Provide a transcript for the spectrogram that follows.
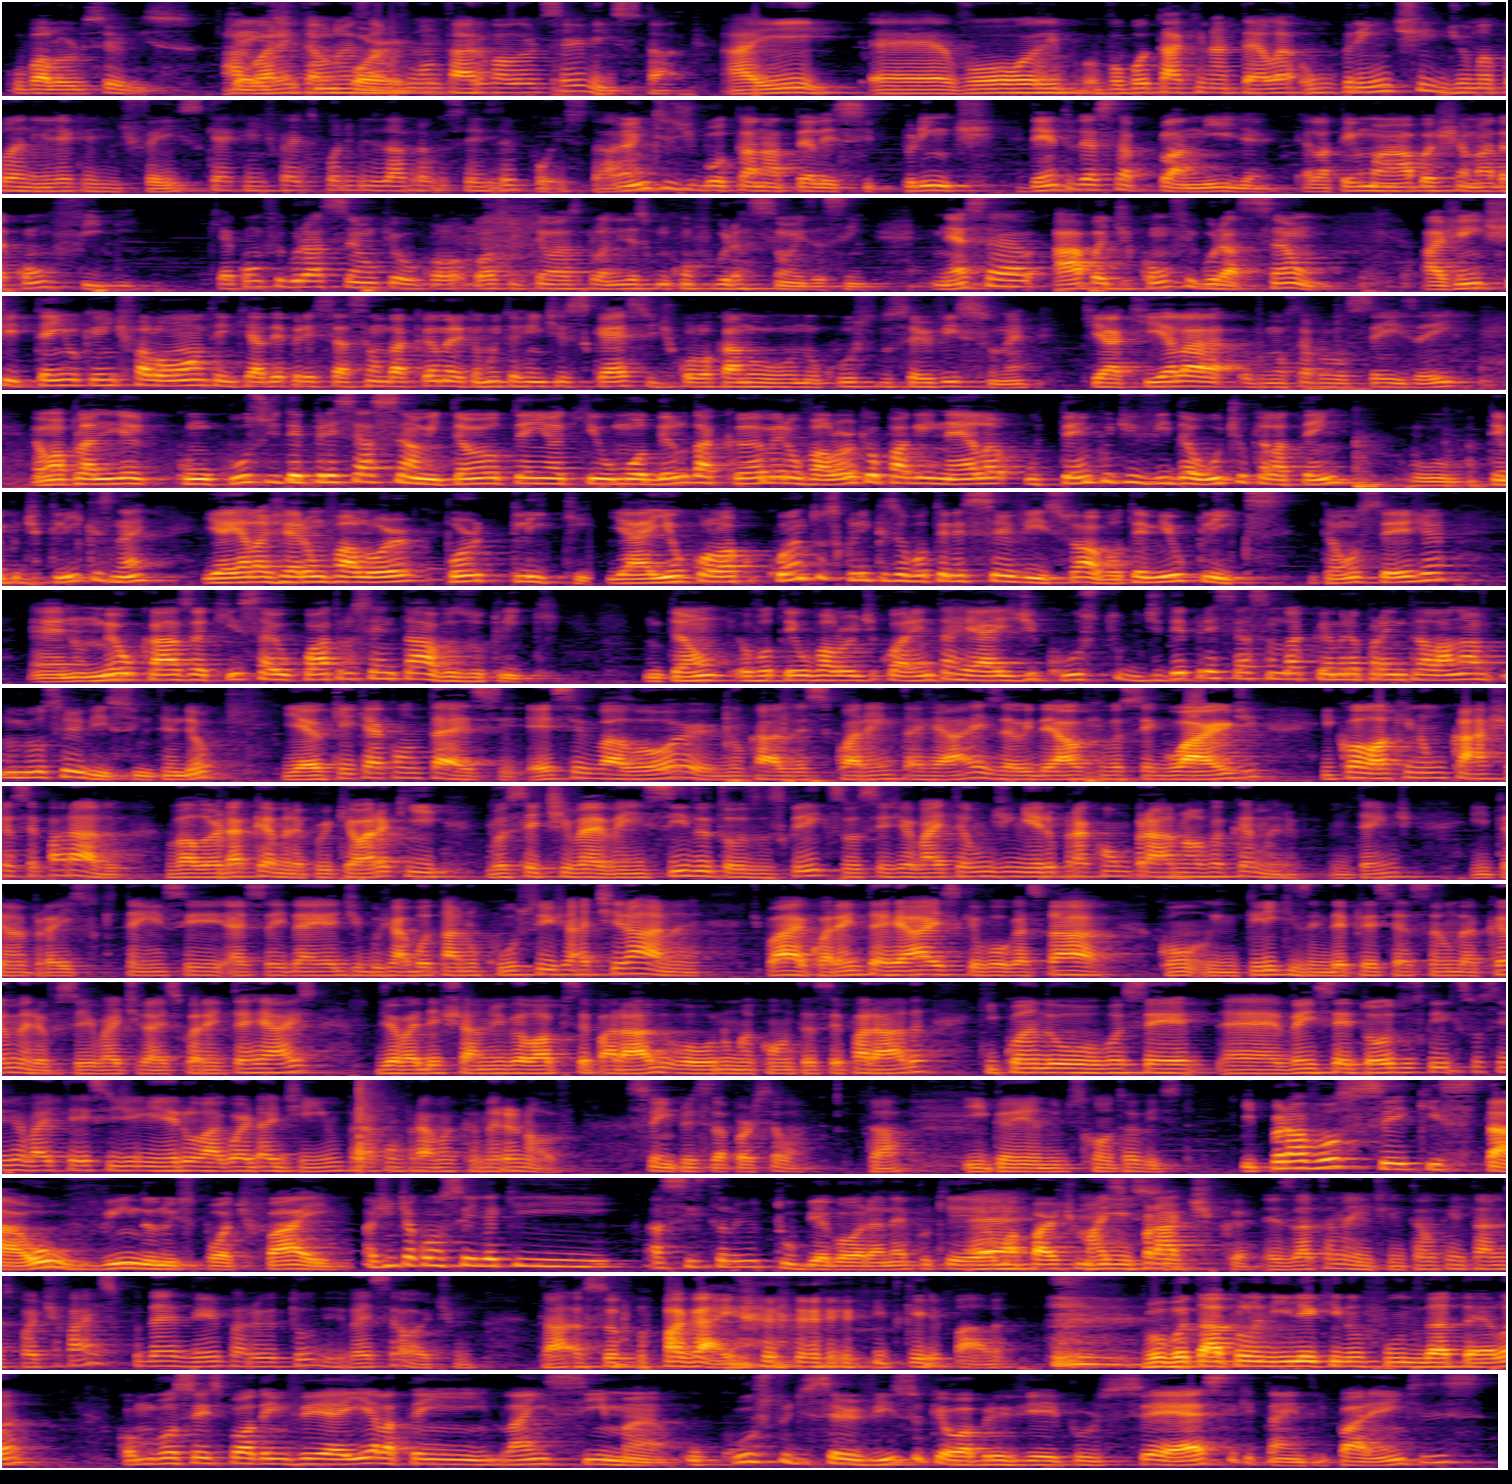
o valor do serviço. é Agora que então nós vamos montar o valor do serviço, tá? Aí é, vou, vou botar aqui na tela um print de uma planilha que a gente fez, que é que a gente vai disponibilizar para vocês depois, tá? Antes de botar na tela esse print, dentro dessa planilha, ela tem uma aba chamada config, que é configuração, que eu gosto de ter umas planilhas com configurações assim. Nessa aba de configuração, a gente tem o que a gente falou ontem, que é a depreciação da câmera, que muita gente esquece de colocar no, no custo do serviço, né? Que aqui ela, eu vou mostrar pra vocês aí, é uma planilha com custo de depreciação. Então eu tenho aqui o modelo da câmera, o valor que eu paguei nela, o tempo de vida útil que ela tem, o tempo de cliques, né? E aí ela gera um valor por clique. E aí eu coloco quantos cliques eu vou ter nesse serviço. Ah, vou ter mil cliques. Então, ou seja, é, no meu caso aqui saiu 4 centavos o clique. Então eu vou ter o valor de 40 reais de custo de depreciação da câmera para entrar lá na- no meu serviço, entendeu? E aí o que que acontece? Esse valor, no caso esses 40 reais, é o ideal que você guarde e coloque num caixa separado, valor da câmera, porque a hora que você tiver vencido todos os cliques, você já vai ter um dinheiro para comprar a nova câmera, entende? Então é para isso que tem esse, essa ideia de já botar no custo e já tirar, né? Tipo, ah, é 40 reais que eu vou gastar com, em cliques, em depreciação da câmera, você vai tirar esses 40 reais, já vai deixar no envelope separado ou numa conta separada, que quando você é, vencer todos os cliques, você já vai ter esse dinheiro lá guardadinho para comprar uma câmera nova, Sem precisar parcelar. tá? E ganhando desconto à vista. E para você que está ouvindo no Spotify, a gente aconselha que assista no YouTube agora, né? Porque é, uma parte mais isso. prática. Exatamente. Então quem tá no Spotify, se puder vir para o YouTube, vai ser ótimo. Tá? Eu sou o papagaio. Repito que ele fala. Vou botar a planilha aqui no fundo da tela. Como vocês podem ver aí, ela tem lá em cima o custo de serviço, que eu abreviei por CS, que está entre parênteses.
